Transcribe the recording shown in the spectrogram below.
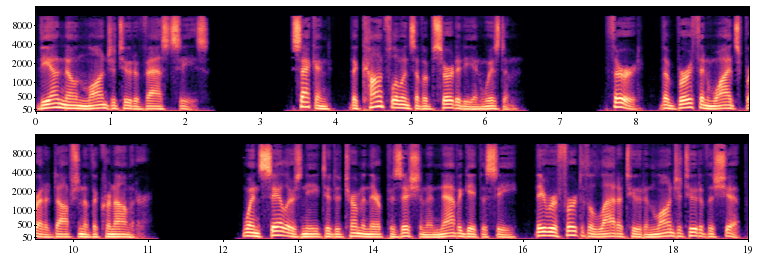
the unknown longitude of vast seas. Second, the confluence of absurdity and wisdom. Third, the birth and widespread adoption of the chronometer. When sailors need to determine their position and navigate the sea, they refer to the latitude and longitude of the ship.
